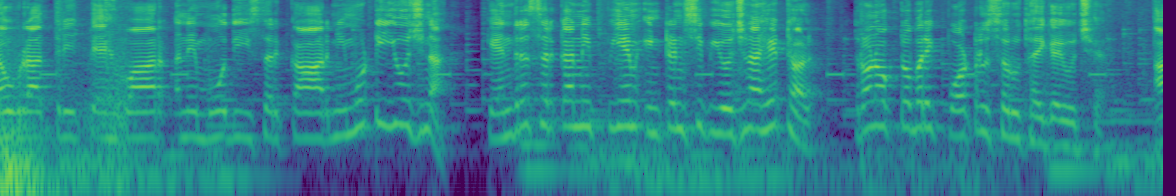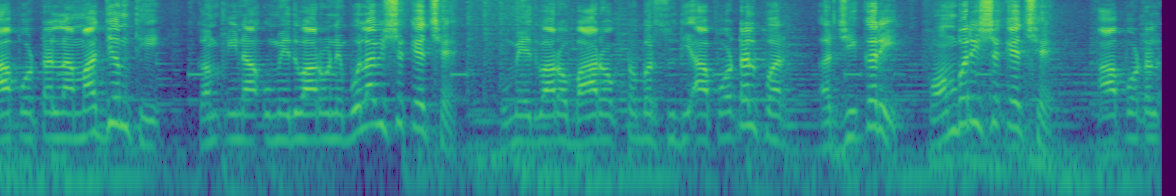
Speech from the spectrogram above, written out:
નવરાત્રી તહેવાર અને મોદી સરકારની મોટી યોજના. કેન્દ્ર સરકારની પીએમ ઇન્ટર્નશિપ યોજના હેઠળ ત્રણ ઓક્ટોબર એક પોર્ટલ શરૂ થઈ ગયું છે. આ પોર્ટલના માધ્યમથી કંપનીના ઉમેદવારોને બોલાવી શકે છે. ઉમેદવારો બાર ઓક્ટોબર સુધી આ પોર્ટલ પર અરજી કરી ફોર્મ ભરી શકે છે. આ પોર્ટલ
